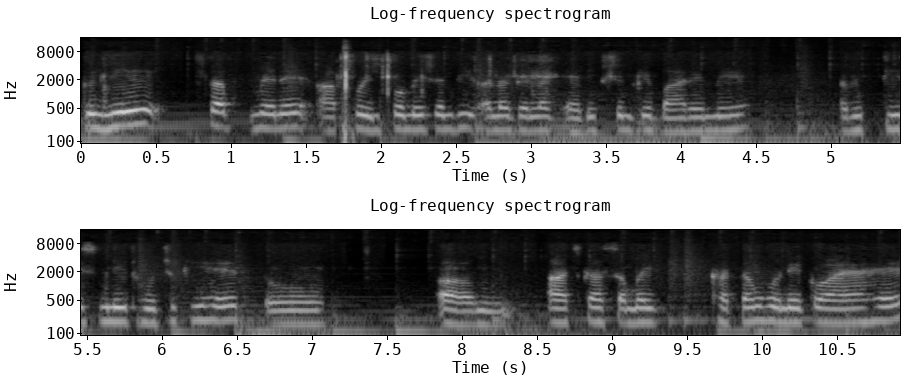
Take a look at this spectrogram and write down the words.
तो ये सब मैंने आपको इन्फॉर्मेशन दी अलग अलग एडिक्शन के बारे में। अभी तीस मिनट हो चुकी है तो आज का समय खत्म होने को आया है।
